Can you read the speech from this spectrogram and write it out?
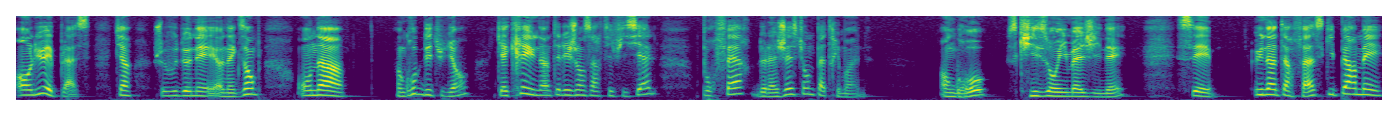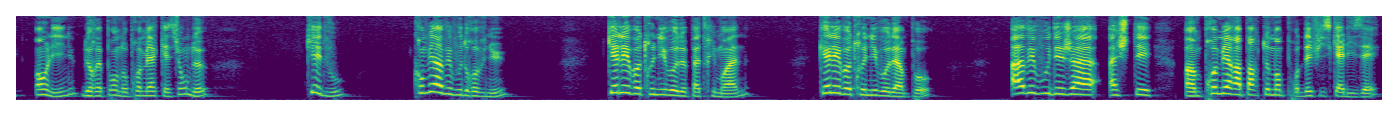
en lieu et place. Tiens, je vais vous donner un exemple. On a un groupe d'étudiants qui a créé une intelligence artificielle pour faire de la gestion de patrimoine. En gros, ce qu'ils ont imaginé, c'est une interface qui permet en ligne de répondre aux premières questions de Qui êtes-vous? Combien avez-vous de revenus? Quel est votre niveau de patrimoine? Quel est votre niveau d'impôt? Avez-vous déjà acheté un premier appartement pour défiscaliser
